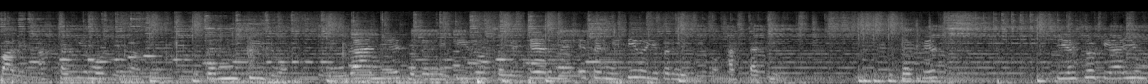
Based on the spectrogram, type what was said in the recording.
vale, hasta aquí hemos llegado. He permitido que me engañes, he permitido someterme, he permitido y he permitido. Hasta aquí. Entonces, pienso que hay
